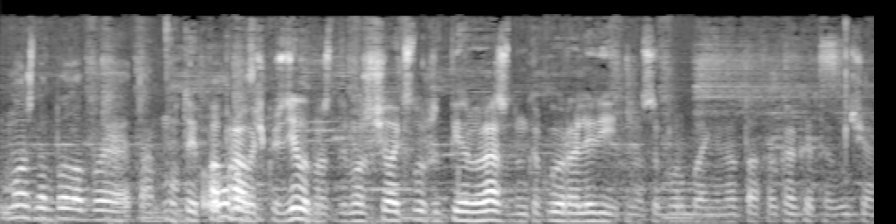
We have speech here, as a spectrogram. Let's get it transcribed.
можно было бы там... Ну, ты образ- поправочку сделай, просто, может, человек слушает первый раз, думает, какой ралли-рейд на Сабурбане, Натаха, как это, вы что?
